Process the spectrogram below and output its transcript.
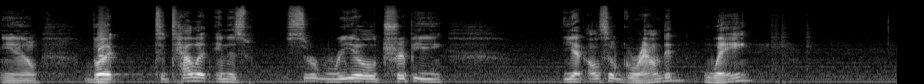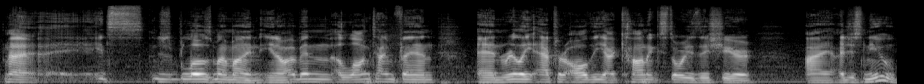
you know, but to tell it in this surreal, trippy, yet also grounded way. Uh, it's it just blows my mind. You know, I've been a longtime fan, and really after all the iconic stories this year, I I just knew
